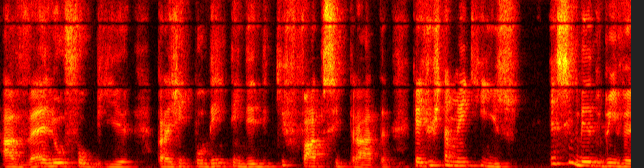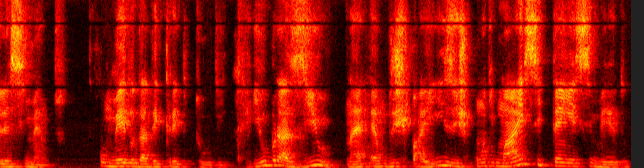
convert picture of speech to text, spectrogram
a velhofobia, para a gente poder entender de que fato se trata, que é justamente isso, esse medo do envelhecimento, o medo da decrepitude. E o Brasil né, é um dos países onde mais se tem esse medo.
